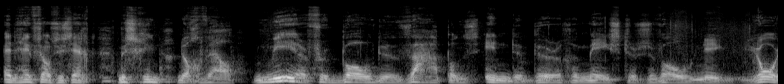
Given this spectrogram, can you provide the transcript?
en heeft, zoals u zegt, misschien nog wel meer verboden wapens in de burgemeesterswoning. Jo,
